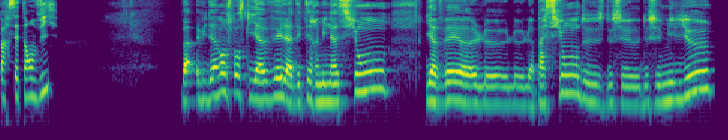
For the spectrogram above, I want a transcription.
par cette envie? Bah, évidemment, je pense qu'il y avait la détermination, il y avait euh, le, la passion de, de, ce, de ce milieu.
